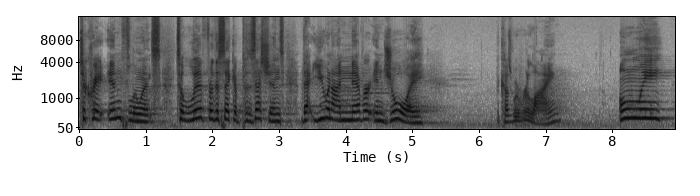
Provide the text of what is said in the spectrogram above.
to create influence, to live for the sake of possessions that you and I never enjoy because we're relying only,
